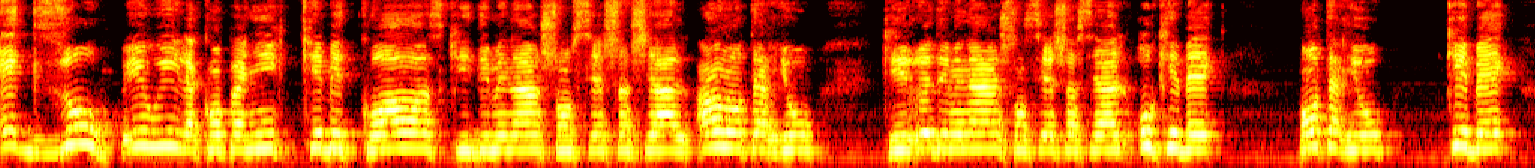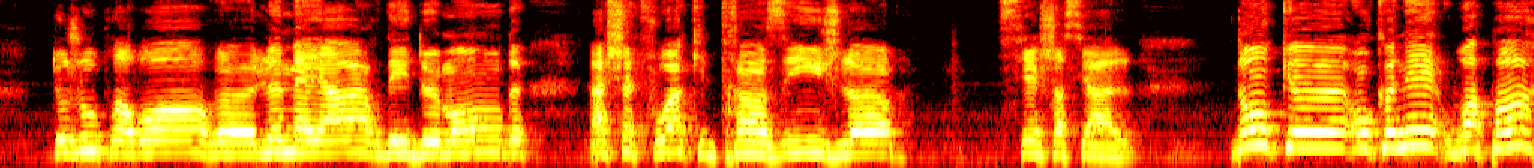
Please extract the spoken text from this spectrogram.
Exo. Et oui, la compagnie québécoise qui déménage son siège social en Ontario qui redéménage son siège social au Québec, Ontario, Québec, toujours pour avoir euh, le meilleur des deux mondes à chaque fois qu'ils transigent leur siège social. Donc, euh, on connaît WAPA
